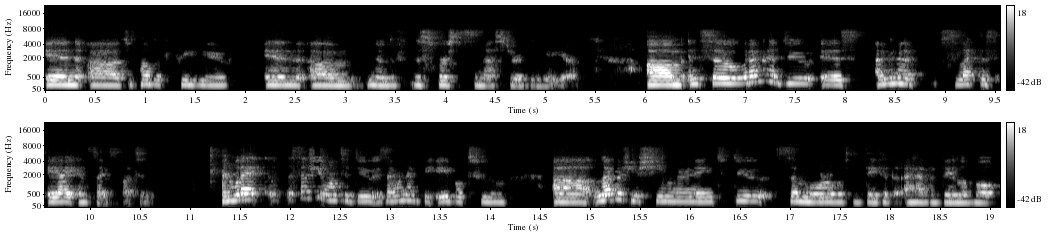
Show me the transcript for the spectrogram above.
in uh, to public preview in um, you know the, this first semester of the new year. Um, and so what I'm going to do is I'm going to select this AI Insights button. And what I essentially want to do is I want to be able to uh, leverage machine learning to do some more with the data that I have available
